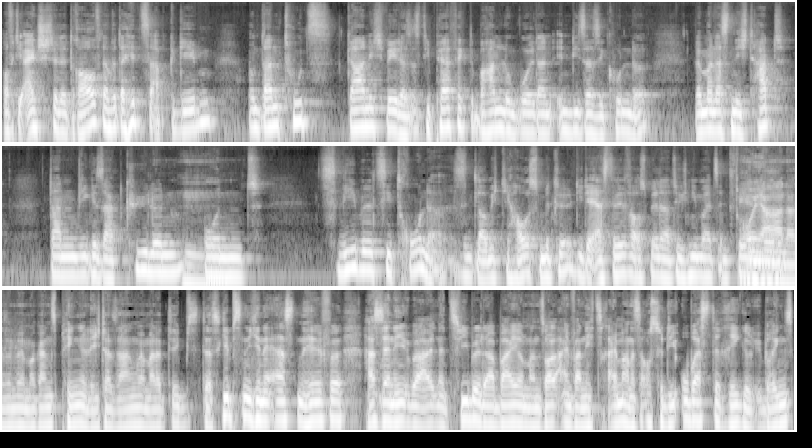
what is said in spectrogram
auf die Einstellstelle drauf, dann wird da Hitze abgegeben und dann tut es gar nicht weh. Das ist die perfekte Behandlung wohl dann in dieser Sekunde. Wenn man das nicht hat, dann wie gesagt kühlen mhm. und Zwiebel, Zitrone sind, glaube ich, die Hausmittel, die der Erste-Hilfe-Ausbilder natürlich niemals empfehlen Oh ja, würde. da sind wir immer ganz pingelig. Da sagen wir mal, das, das gibt's nicht in der Ersten Hilfe. Hast ja nicht überall eine Zwiebel dabei und man soll einfach nichts reinmachen. Das ist auch so die oberste Regel übrigens.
